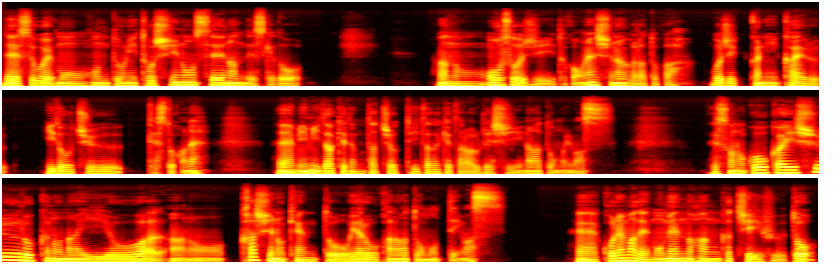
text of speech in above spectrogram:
で、すごいもう本当に年のせいなんですけど、あの、大掃除とかをね、しながらとか、ご実家に帰る移動中ですとかね、えー耳だけでも立ち寄っていただけたら嬉しいなと思います。で、その公開収録の内容は、あの、歌詞の検討をやろうかなと思っています。えーこれまで木綿のハンカチーフと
